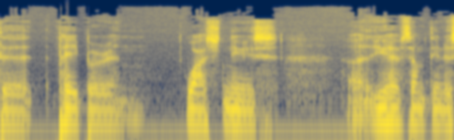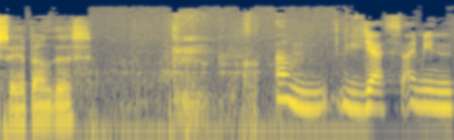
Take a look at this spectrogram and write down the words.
the paper and watched news. Uh, you have something to say about this? Um, yes, I mean,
